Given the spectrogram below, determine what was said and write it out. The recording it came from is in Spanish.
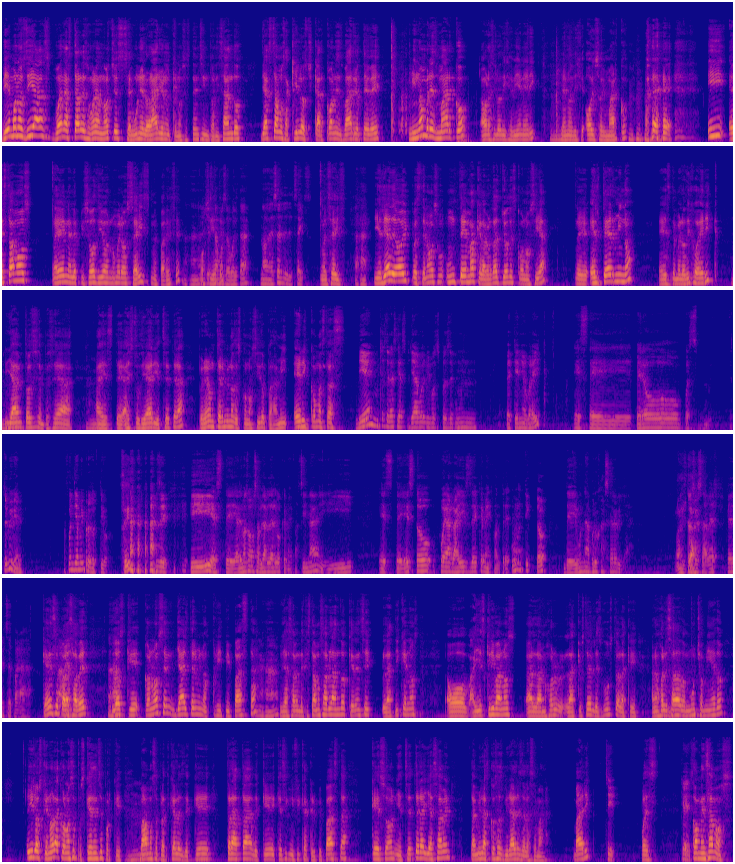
Bien, buenos días, buenas tardes o buenas noches, según el horario en el que nos estén sintonizando. Ya estamos aquí los Chicarcones Barrio TV. Mi nombre es Marco, ahora sí lo dije bien, Eric. Ya no dije hoy soy Marco. y estamos en el episodio número 6, me parece. Ajá, o ya siete. estamos de vuelta. No, es el 6. El 6. Ajá. Y el día de hoy, pues tenemos un, un tema que la verdad yo desconocía. Eh, el término, este, me lo dijo Eric. Y ya entonces empecé a, a, este, a estudiar y etcétera. Pero era un término desconocido para mí. Eric, ¿cómo estás? Bien, muchas gracias. Ya volvimos después de un pequeño break. Este, pero pues estoy muy bien. Fue un día muy productivo. ¿Sí? sí. Y este, además vamos a hablar de algo que me fascina y este, esto fue a raíz de que me encontré un TikTok de una bruja serbia. Ahí está. Entonces, a ver, quédense para Quédense para saber. Ajá. Los que conocen ya el término creepypasta, Ajá. ya saben de qué estamos hablando. Quédense, platíquenos. O ahí escríbanos a lo mejor la que a ustedes les guste o la que a lo mejor les ha dado mucho miedo. Y los que no la conocen, pues quédense porque vamos a platicarles de qué trata, de qué, qué significa creepypasta, qué son y etcétera. Y ya saben, también las cosas virales de la semana. ¿Va, Eric? Sí. Pues ¿Qué es? comenzamos.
